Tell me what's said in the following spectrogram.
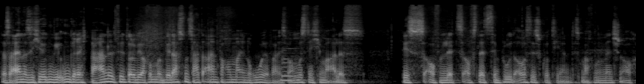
dass einer sich irgendwie ungerecht behandelt fühlt oder wie auch immer, wir lassen uns halt einfach auch mal in Ruhe. Weißt? Mhm. Man muss nicht immer alles bis auf Letz-, aufs letzte Blut ausdiskutieren. Das machen Menschen auch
